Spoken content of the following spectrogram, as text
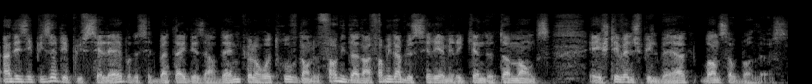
un des épisodes les plus célèbres de cette bataille des Ardennes que l'on retrouve dans, le formidable, la formidable série américaine de Tom Hanks et Steven Spielberg, Bonds of Brothers.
